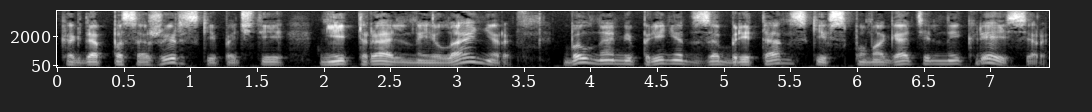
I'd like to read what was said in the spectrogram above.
когда пассажирский, почти нейтральный лайнер был нами принят за британский вспомогательный крейсер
